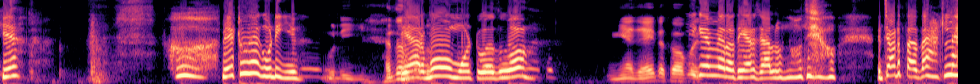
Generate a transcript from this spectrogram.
કે? બેઠું હે ઉડી ગયું? ઉડી ગયું. યાર બહુ મોટું હતું હો. ત્યાં જાય તો ખબર પડી. કેમેરો ત્યારે ચાલુ નહોતી ચડતા હતા એટલે.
